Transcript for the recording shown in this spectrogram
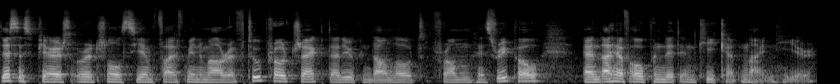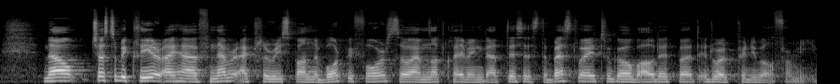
This is Pierre's original CM5 Minima Rev2 project that you can download from his repo and I have opened it in KiCad 9 here. Now, just to be clear, I have never actually respun a board before, so I'm not claiming that this is the best way to go about it, but it worked pretty well for me.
